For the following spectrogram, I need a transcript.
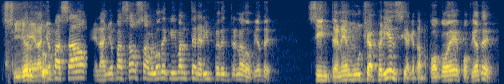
Cierto. El año pasado, el año pasado se habló de que iba al Tenerife de entrenador, fíjate, sin tener mucha experiencia, que tampoco es, pues fíjate,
